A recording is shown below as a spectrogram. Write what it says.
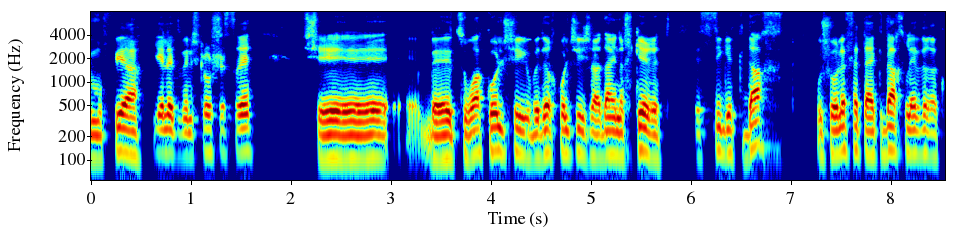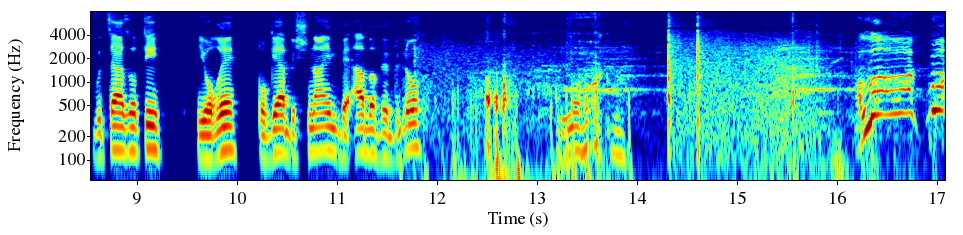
מופיע ילד בן 13, שבצורה כלשהי, או בדרך כלשהי שעדיין נחקרת, השיג אקדח, הוא שולף את האקדח לעבר הקבוצה הזאתי, יורה, פוגע בשניים, באבא ובנו. אללהו אכבר. אללהו אכבר!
